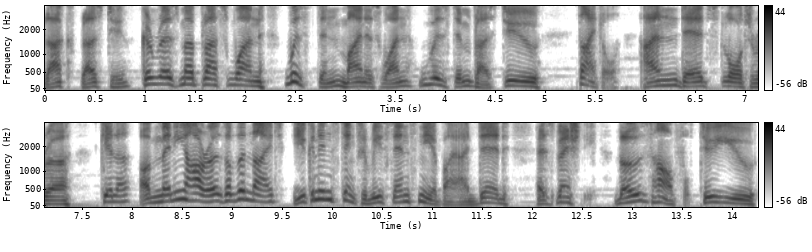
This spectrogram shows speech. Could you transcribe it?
luck plus 2, charisma plus 1, wisdom minus 1, wisdom plus 2. Title, Undead Slaughterer, killer of many horrors of the night, you can instinctively sense nearby undead, especially those harmful to you.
